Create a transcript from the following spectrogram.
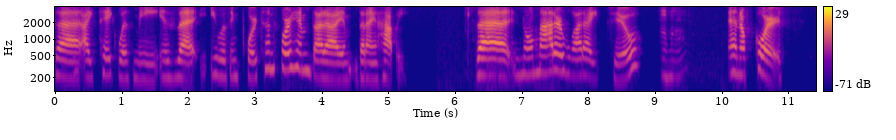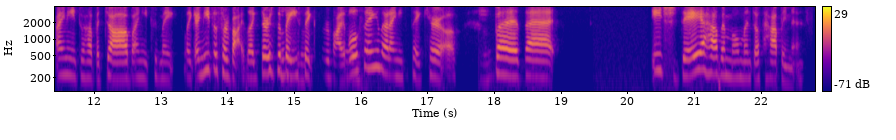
that I take with me is that it was important for him that I am that I am happy. That no matter what I do, Mhm. and of course I need to have a job. I need to make like I need to survive. Like there's the Mhm. basic survival Mhm. thing that I need to take care of. Mhm. But that each day I have a moment of happiness.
